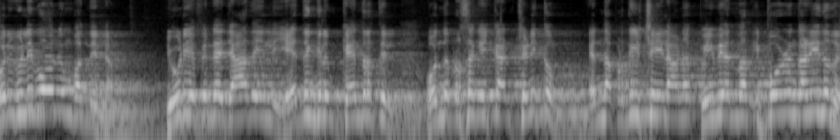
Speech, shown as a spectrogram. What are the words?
ഒരു വിളി പോലും വന്നില്ല. യു ഡി എഫിന്റെ ജാഥയിൽ ഏതെങ്കിലും കേന്ദ്രത്തിൽ ഒന്ന് പ്രസംഗിക്കാൻ ക്ഷണിക്കും എന്ന പ്രതീക്ഷയിലാണ് പി വി അൻവർ ഇപ്പോഴും കഴിയുന്നത്.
